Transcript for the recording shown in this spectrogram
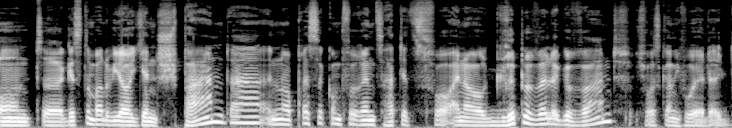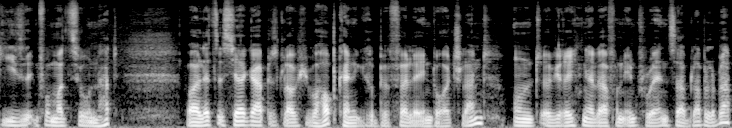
und äh, gestern war wieder Jens Spahn da in einer Pressekonferenz, hat jetzt vor einer Grippewelle gewarnt. Ich weiß gar nicht, wo er da diese Informationen hat. Weil letztes Jahr gab es, glaube ich, überhaupt keine Grippefälle in Deutschland. Und äh, wir rechnen ja da von Influenza, bla bla bla.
